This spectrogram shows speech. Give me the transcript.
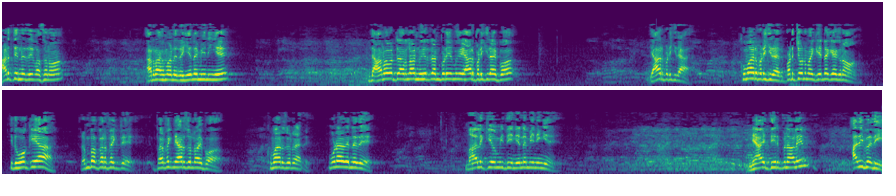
அடுத்து என்னது வசனம்? அர் ரஹ்மான் என்ன மீனிங் இந்த அறுபத்தி அருளான் உயிர்தான் படி யார் படிக்கிறா இப்போ? யார் படிக்கிறா? குமார் படிக்கிறார். படிச்ச உடனே நமக்கு என்ன கேட்கிறோம் இது ஓகேயா ரொம்ப பெர்ஃபெக்ட் பெர்ஃபெக்ட் யார் சொல்றா இப்போ? குமார் சொல்றாரு. மூணாவது என்னது? மாலிக் யோமிதீன் என்ன மீனிங் நியாய தீர்ப்பு நாளின் அதிபதி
